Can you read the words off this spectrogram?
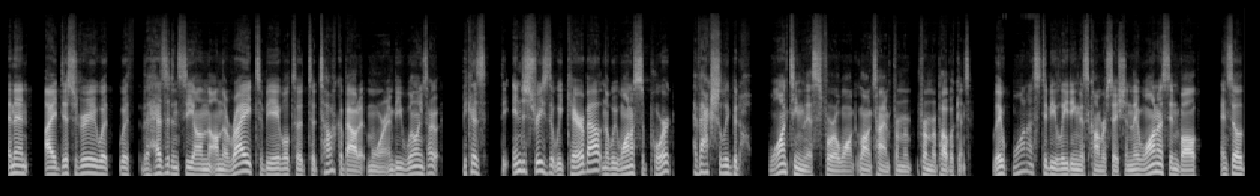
and then I disagree with with the hesitancy on on the right to be able to to talk about it more and be willing to talk because the industries that we care about and that we want to support have actually been wanting this for a long, long time from, from Republicans. They want us to be leading this conversation. They want us involved. And so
